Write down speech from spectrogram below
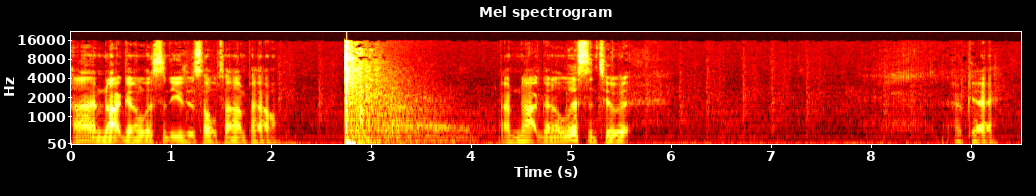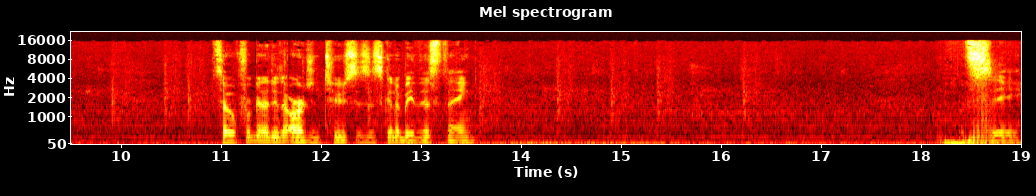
I'm not going to listen to you this whole time, pal. I'm not going to listen to it. Okay. So if we're going to do the Argentustus, it's going to be this thing. Let's see.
